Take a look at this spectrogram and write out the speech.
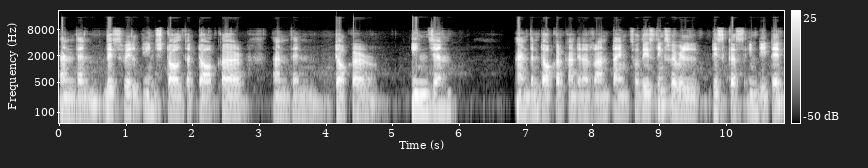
and then this will install the docker and then docker engine and then docker container runtime. So these things we will discuss in detail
